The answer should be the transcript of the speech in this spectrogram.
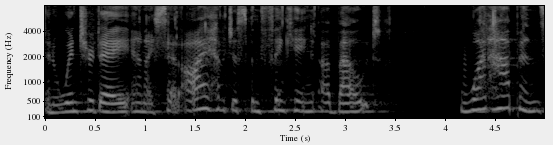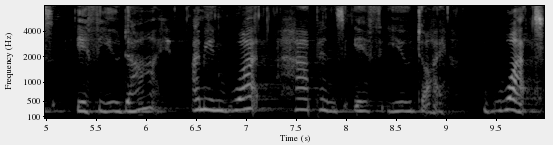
and a winter day. And I said, I have just been thinking about what happens if you die. I mean, what happens if you die? What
